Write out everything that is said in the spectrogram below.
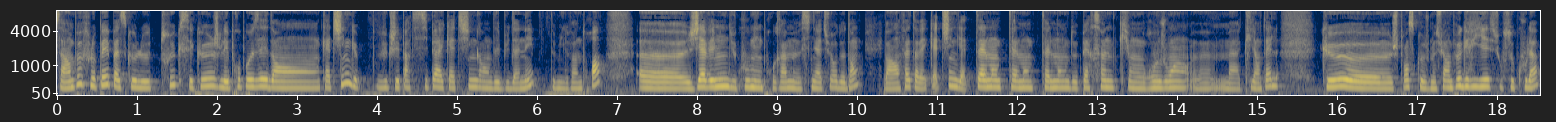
Ça a un peu floppé parce que le truc, c'est que je l'ai proposé dans Catching, vu que j'ai participé à Catching en début d'année 2023. Euh, J'y avais mis du coup mon programme signature dedans. Ben, en fait, avec Catching, il y a tellement, tellement, tellement de personnes qui ont rejoint euh, ma clientèle que je pense que je me suis un peu grillée sur ce coup-là.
